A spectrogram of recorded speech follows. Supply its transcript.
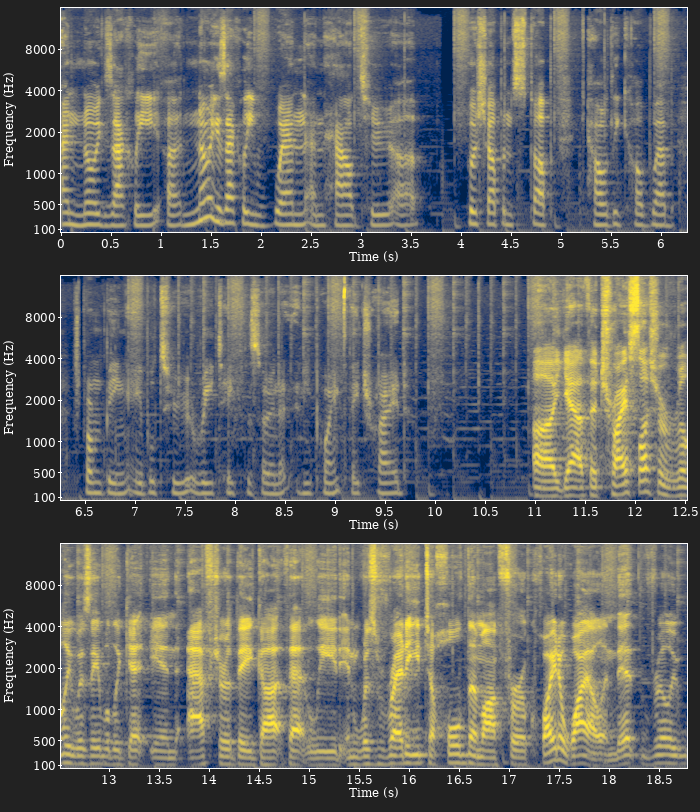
and know exactly uh, know exactly when and how to uh, push up and stop Cowardly Cobweb from being able to retake the zone at any point they tried. Uh, yeah, the Tri Slosher really was able to get in after they got that lead and was ready to hold them off for quite a while, and that really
